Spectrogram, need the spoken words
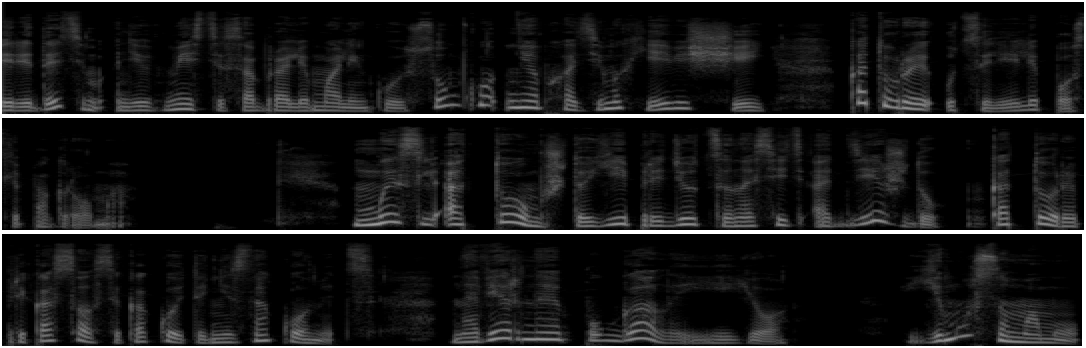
Перед этим они вместе собрали маленькую сумку необходимых ей вещей, которые уцелели после погрома. Мысль о том, что ей придется носить одежду, к которой прикасался какой-то незнакомец, наверное, пугала ее. Ему самому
